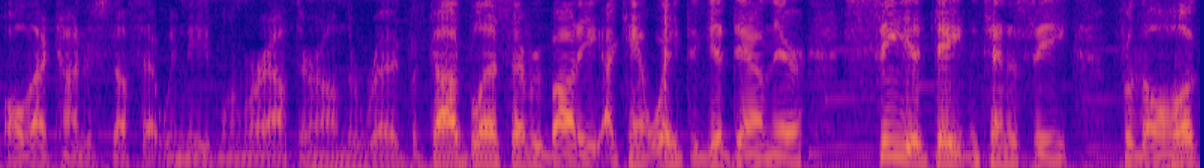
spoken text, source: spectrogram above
all that kind of stuff that we need when we're out there on the road. But God bless everybody. I can't wait to get down there. See you Dayton, Tennessee for the HUK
